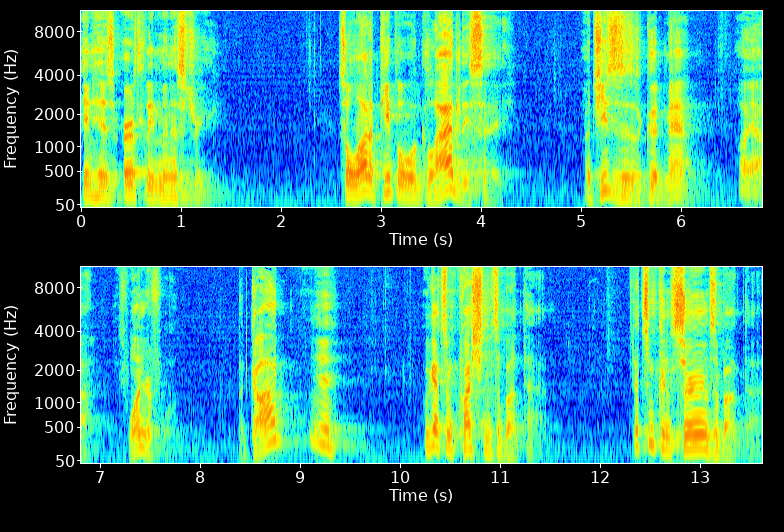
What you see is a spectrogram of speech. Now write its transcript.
in his earthly ministry? So, a lot of people will gladly say, oh, Jesus is a good man. Oh, yeah, he's wonderful. But God? Eh, we got some questions about that. Got some concerns about that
